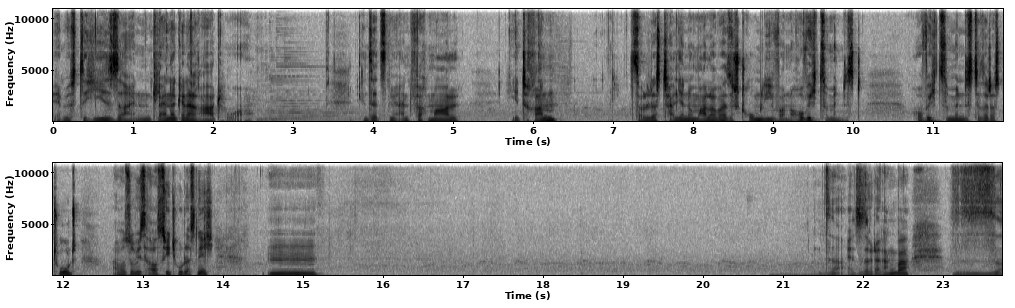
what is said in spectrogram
der müsste hier sein. Ein kleiner Generator. Den setzen wir einfach mal hier dran sollte das Teil ja normalerweise Strom liefern. Hoffe ich zumindest. Hoffe ich zumindest, dass er das tut. Aber so wie es aussieht, tut das nicht. Hm. So, jetzt ist er wieder gangbar. So,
